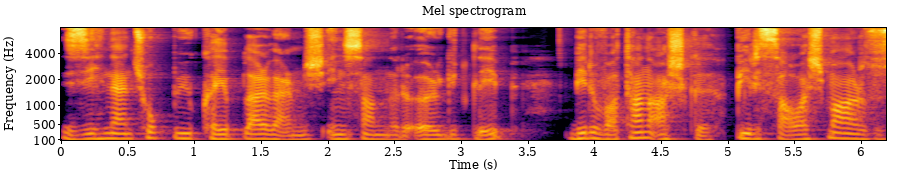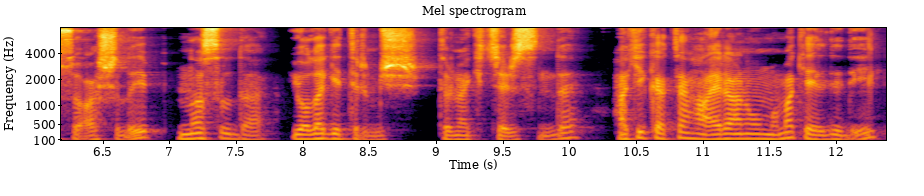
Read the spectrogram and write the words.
zihnen çok büyük kayıplar vermiş insanları örgütleyip bir vatan aşkı, bir savaşma arzusu aşılayıp nasıl da yola getirmiş tırnak içerisinde. Hakikaten hayran olmamak elde değil.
